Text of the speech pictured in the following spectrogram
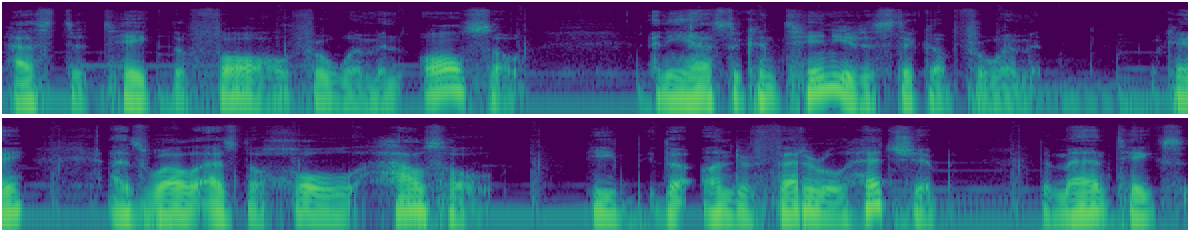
has to take the fall for women also. And he has to continue to stick up for women, okay? As well as the whole household. He, the under federal headship, the man takes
